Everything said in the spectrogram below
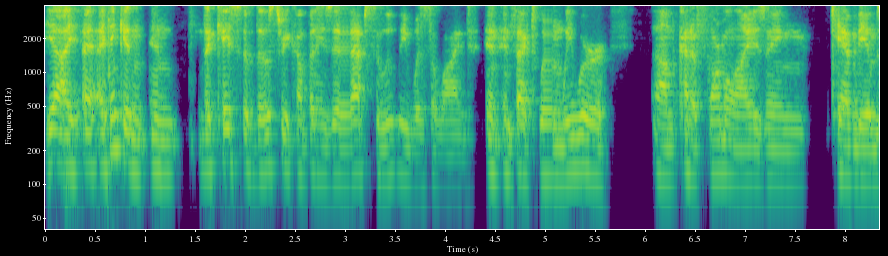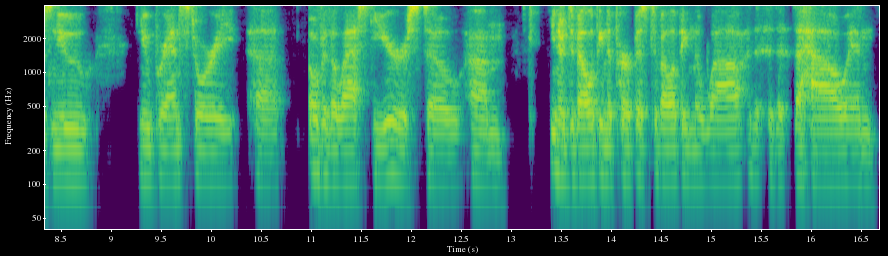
Yeah I, I, think in in the case of those three companies it absolutely was aligned. In, in fact when we were um, kind of formalizing cambium's new new brand story uh, over the last year or so um, you know developing the purpose developing the wow the, the, the how and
